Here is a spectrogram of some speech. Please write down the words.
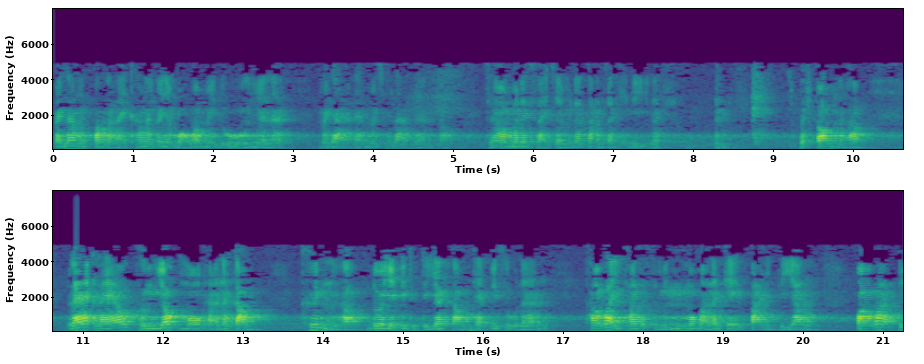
ไปนั่งฟังหลายครั้งแล้วก็ยังบอกว่าไม่รู้อย่างเงี้ยนะไม่ได้นะไม่ใช่ลาบนะครับแสดงว่าไม่ได้ใส่ใจไม่ได้ตั้งใจให้ดีนะเป็นต้นนะครับ และแล้วพึงยกโมหานกรรมขึ้นครับ โดยยติทุติยกรรมแก่พิสูจนั้นคำว่าอีกทางสัสมิงโมหานเกปาอิติยังควาว่าพิ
